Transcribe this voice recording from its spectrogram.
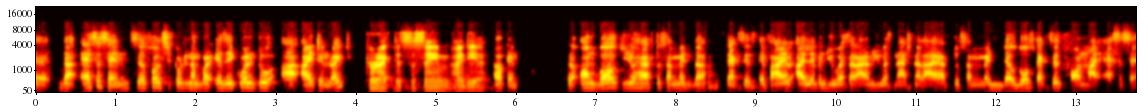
uh, the SSN, so Social Security number, is equal to I- ITIN, right? correct it's the same idea Okay. So on both, you have to submit the taxes. If I, I live in US and I am US national, I have to submit tho- those taxes on my SSN.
